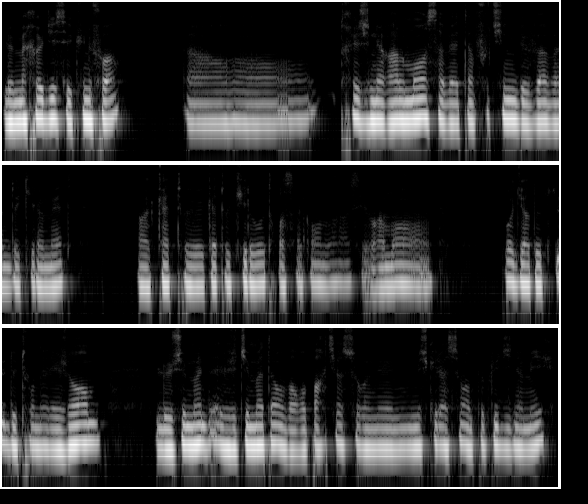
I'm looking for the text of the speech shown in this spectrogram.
Le mercredi, c'est qu'une fois. Euh, très généralement, ça va être un footing de 20-22 km à 4, 4 kg, 3,50. Voilà, c'est vraiment pour dire de, de, tourner les jambes. Le jeudi matin, on va repartir sur une, musculation un peu plus dynamique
